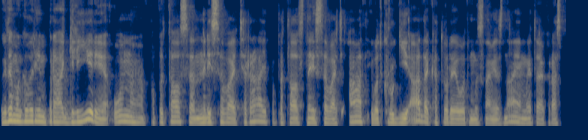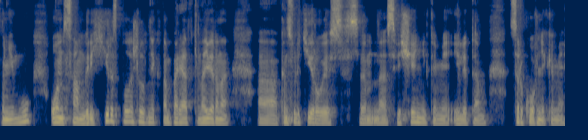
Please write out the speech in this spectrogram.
Когда мы говорим про Гильери, он э, попытался нарисовать рай, попытался нарисовать ад, и вот круги ада, которые вот мы с вами знаем, это как раз по нему. Он сам грехи расположил в некотором порядке, наверное, а, консультируясь с священниками или там церковниками.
